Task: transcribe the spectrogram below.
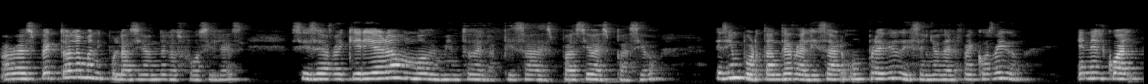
respecto a la manipulación de los fósiles, Si se requiriera un movimiento de la pieza de espacio a espacio, es importante realizar un previo diseño del recorrido, en el cual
